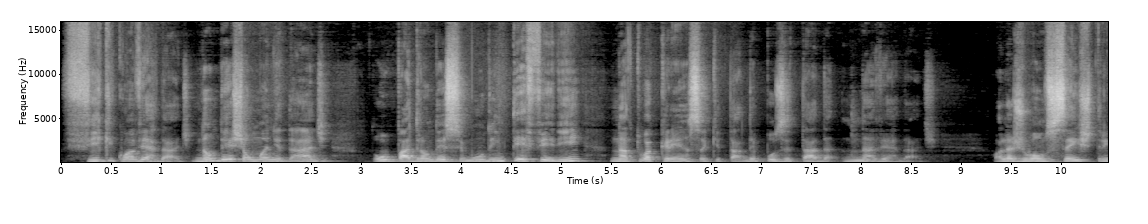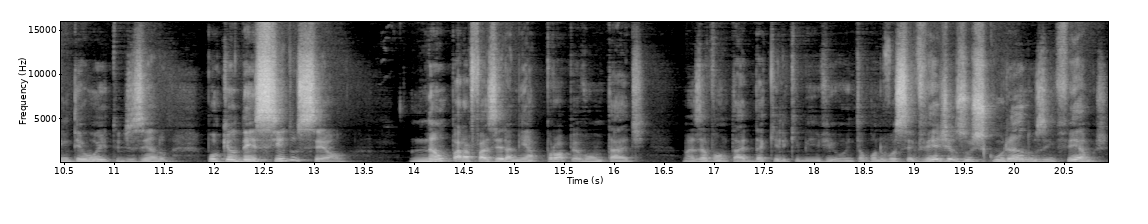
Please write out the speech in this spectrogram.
Fique com a verdade. Não deixe a humanidade ou o padrão desse mundo interferir na tua crença que está depositada na verdade. Olha João 6,38 dizendo: Porque eu desci do céu não para fazer a minha própria vontade, mas a vontade daquele que me enviou. Então, quando você vê Jesus curando os enfermos,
